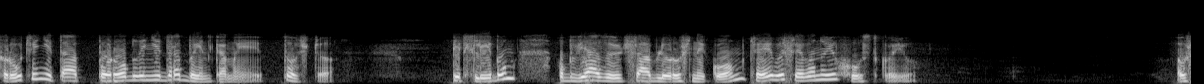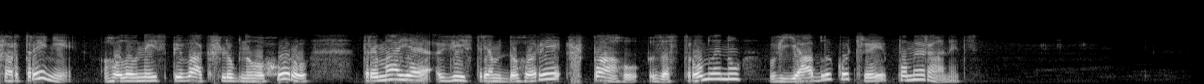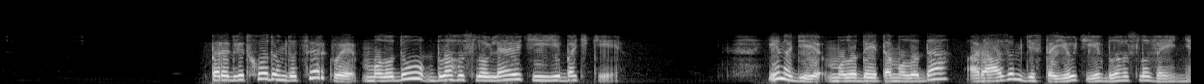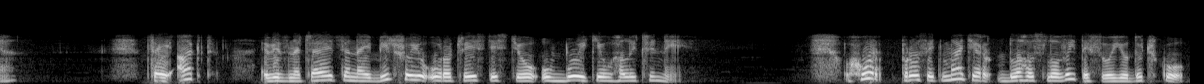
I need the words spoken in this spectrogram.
скручені та пороблені драбинками тощо. Під хлібом обв'язують шаблю рушником чи вишиваною хусткою. У шартрені головний співак шлюбного хору тримає вістрям догори шпагу, застромлену в яблуко чи помиранець. Перед відходом до церкви молоду благословляють її батьки. Іноді молодий та молода разом дістають їх благословення. Цей акт відзначається найбільшою урочистістю у бойків Галичини. Хор просить матір благословити свою дочку,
